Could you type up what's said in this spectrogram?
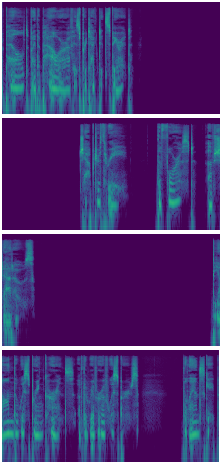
repelled by the power of his protected spirit. Chapter 3 The Forest of Shadows. Beyond the whispering currents of the River of Whispers, the landscape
